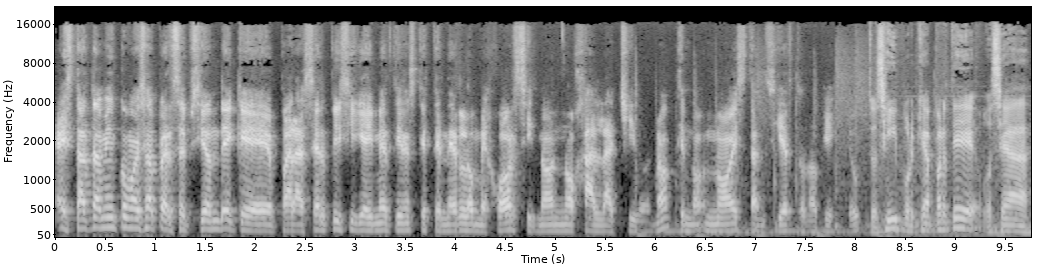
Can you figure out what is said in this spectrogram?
está también como esa percepción de que para ser PC gamer tienes que tener lo mejor, si no, no jala chido, ¿no? Que no, no es tan cierto, ¿no? viejo? Sí, porque aparte, o sea,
